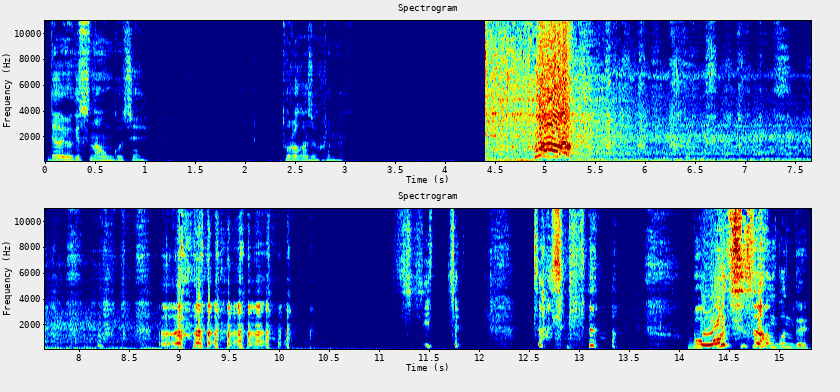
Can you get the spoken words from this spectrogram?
내가 여기서 나온 거지? 돌아가자 그러면. 진짜 짜증나. 뭐 어디서 한 건데?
